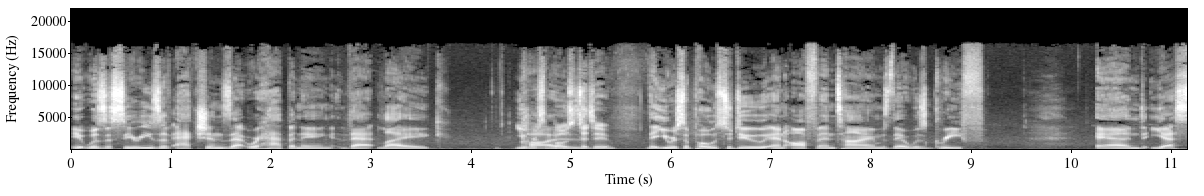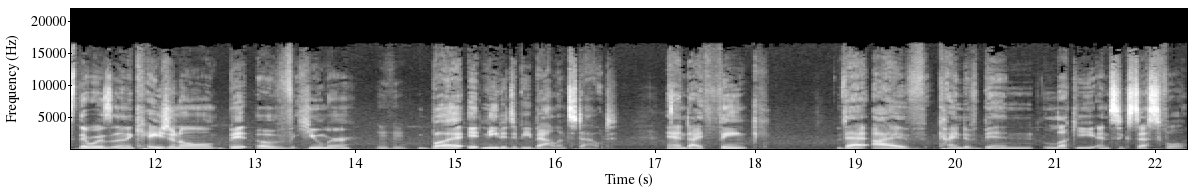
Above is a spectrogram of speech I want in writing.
It was a series of actions that were happening that like You were supposed to do? that you were supposed to do and oftentimes there was grief. And yes there was an occasional bit of humor mm-hmm. but it needed to be balanced out. And i think that i've kind of been lucky and successful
